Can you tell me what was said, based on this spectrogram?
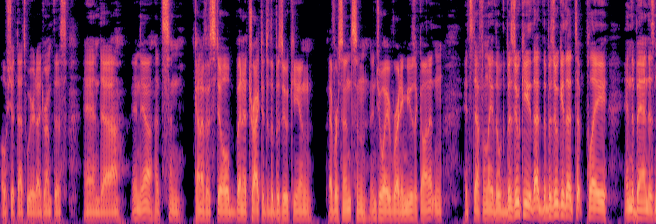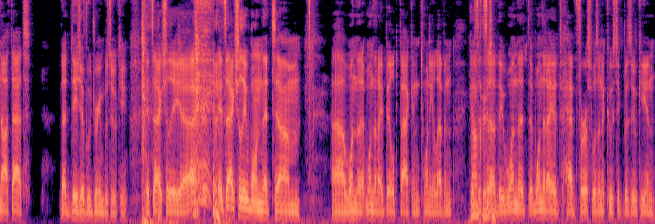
oh shit, that's weird. I dreamt this, and uh, and yeah, that's and kind of have still been attracted to the bouzouki and ever since, and enjoy writing music on it. And it's definitely the, the that the bouzouki that play in the band is not that that deja vu dream bouzouki. It's actually uh, it's actually one that um, uh, one that one that I built back in 2011 because Oh, it's uh, the one that the one that I had had first was an acoustic bouzouki, and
